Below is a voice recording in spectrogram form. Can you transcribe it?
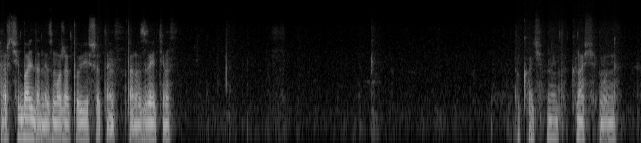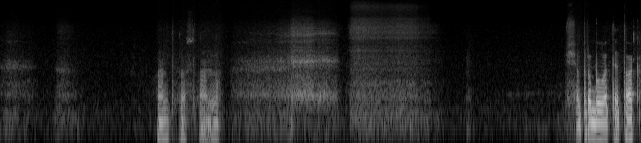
Арчибальда не зможе повішати паразитів. Докачаний так краще буде. Антиросланду. Що пробувати так.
